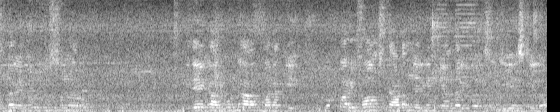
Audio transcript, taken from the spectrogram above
అందరు ఎదురు చూస్తున్నారు. ఇదే కాకుండా మనకి గొప్ప రిఫార్మ్స్ తేవడం జరిగింది మీ అందరికీ తెలుసు జిఎస్టీలో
